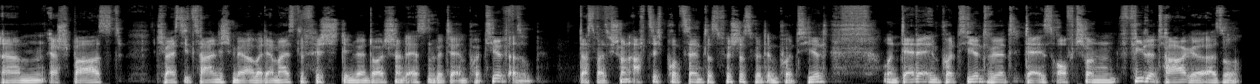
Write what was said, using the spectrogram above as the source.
ähm, ersparst. Ich weiß die Zahlen nicht mehr, aber der meiste Fisch, den wir in Deutschland essen, wird ja importiert. Also das weiß ich schon, 80 Prozent des Fisches wird importiert. Und der, der importiert wird, der ist oft schon viele Tage, also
